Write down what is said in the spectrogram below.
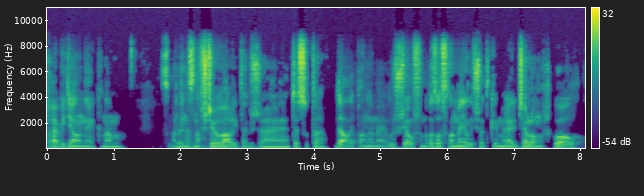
pravidelne k nám, Super. aby nás navštevovali, takže to je super. Ďalej plánujeme, už ja už som rozoslal maily všetkým riaditeľom škôl,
